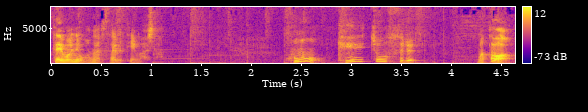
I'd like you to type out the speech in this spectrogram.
テーマにお話しされていました。この傾聴する、または、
